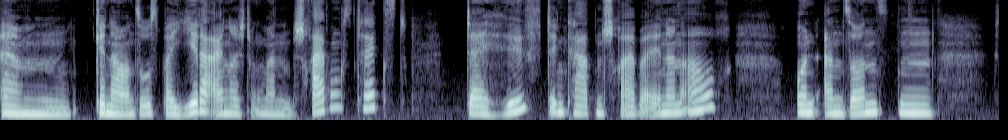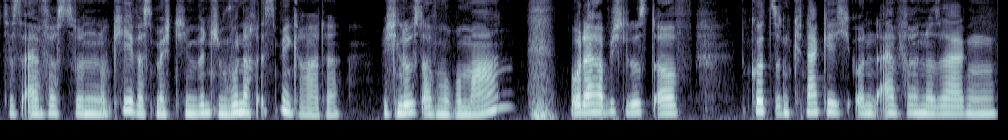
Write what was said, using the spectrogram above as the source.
Ähm, genau, und so ist bei jeder Einrichtung immer ein Beschreibungstext. Der hilft den KartenschreiberInnen auch. Und ansonsten ist das einfach so ein, okay, was möchte ich ihm wünschen? Wonach ist mir gerade? Habe ich Lust auf einen Roman? Oder habe ich Lust auf kurz und knackig und einfach nur sagen,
